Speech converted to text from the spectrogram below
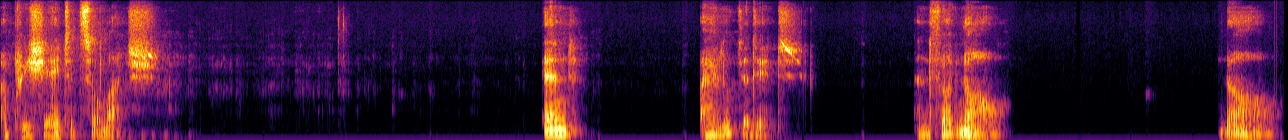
appreciated so much. And I looked at it and thought, no, no,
